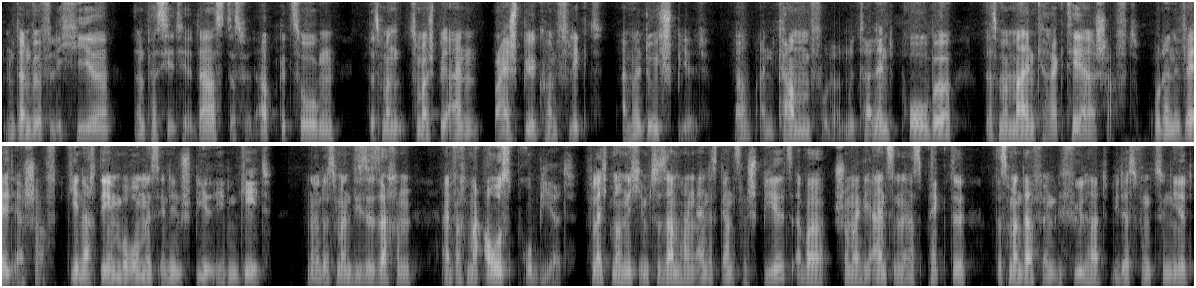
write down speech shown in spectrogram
und dann würfel ich hier, dann passiert hier das, das wird abgezogen. Dass man zum Beispiel einen Beispielkonflikt einmal durchspielt. Ja, einen Kampf oder eine Talentprobe, dass man mal einen Charakter erschafft oder eine Welt erschafft, je nachdem, worum es in dem Spiel eben geht. Ja, dass man diese Sachen einfach mal ausprobiert. Vielleicht noch nicht im Zusammenhang eines ganzen Spiels, aber schon mal die einzelnen Aspekte, dass man dafür ein Gefühl hat, wie das funktioniert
